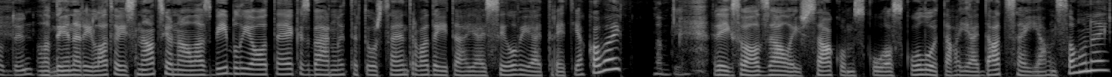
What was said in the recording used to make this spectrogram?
labdien. labdien arī Latvijas Nacionālās bibliotēkas bērnu literatūras centra vadītājai Silvijai Tretjakovai. Labdien. Rīgas valsts zālīšu sākuma skolas skolotājai Dacei Jansonai.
